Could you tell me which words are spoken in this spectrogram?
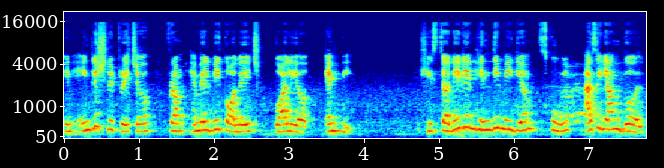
in English literature from MLB College, Gwalior, MP. She studied in Hindi medium school as a young girl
